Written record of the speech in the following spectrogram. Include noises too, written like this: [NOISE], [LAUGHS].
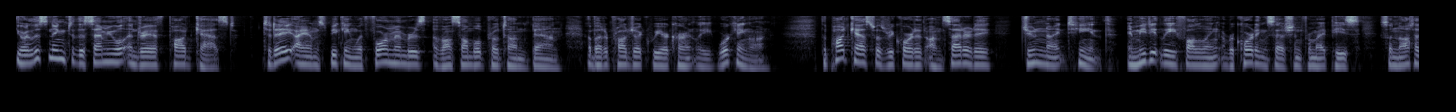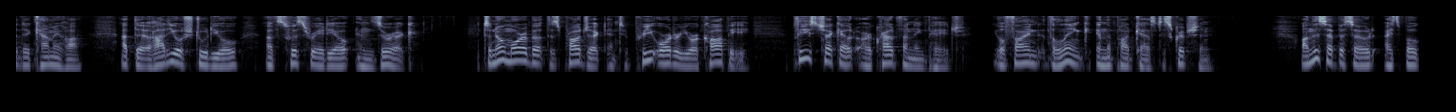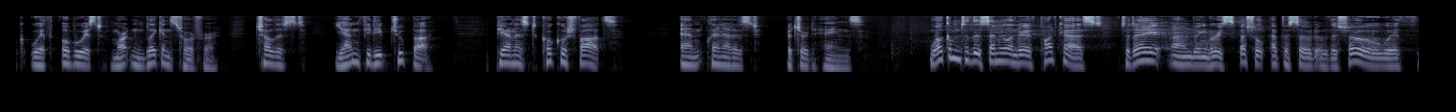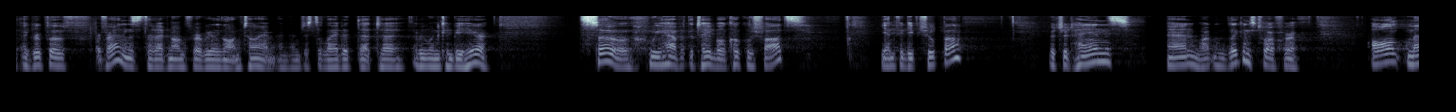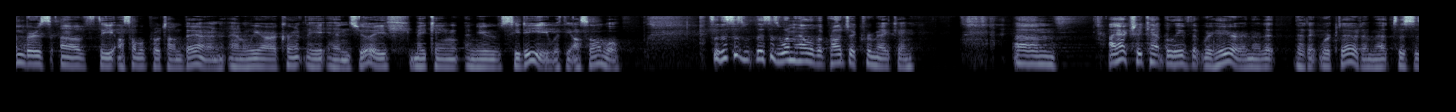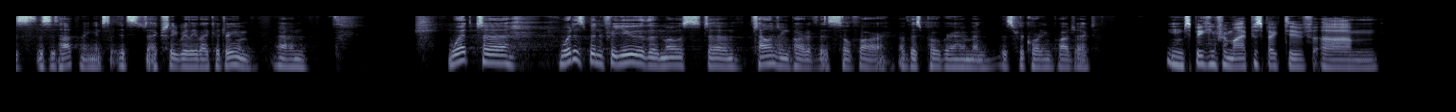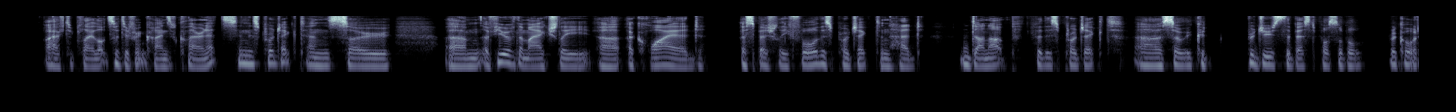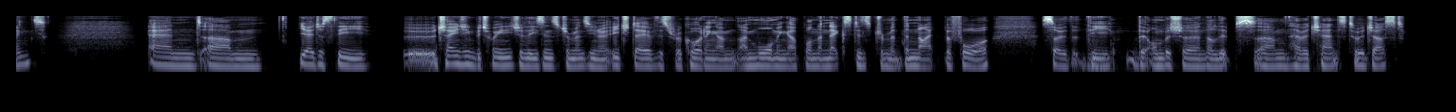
You're listening to the Samuel Andreyev podcast. Today I am speaking with four members of Ensemble Proton Bern about a project we are currently working on. The podcast was recorded on Saturday, June 19th, immediately following a recording session for my piece Sonata da Camera at the Radio Studio of Swiss Radio in Zurich. To know more about this project and to pre order your copy, please check out our crowdfunding page. You'll find the link in the podcast description. On this episode, I spoke with oboist Martin Bliggenstorfer, cellist Jan-Filip Ťupa, pianist Coco Schwarz, and clarinetist Richard Haynes. Welcome to the Samuel Andreyev podcast. Today, I'm doing a very special episode of the show with a group of friends that I've known for a really long time, and I'm just delighted that uh, everyone can be here. So, we have at the table Coco Schwarz, Jan-Filip Ťupa, Richard Haynes, and Martin Bliggenstorfer, all members of the Ensemble Proton Bern, and we are currently in Zurich making a new CD with the ensemble. So this is this is one hell of a project we're making. Um, I actually can't believe that we're here and that it that it worked out and that this is this is happening. It's it's actually really like a dream. Um, what uh, what has been for you the most um, challenging part of this so far of this program and this recording project? Mm, speaking from my perspective, um, I have to play lots of different kinds of clarinets in this project, and so um, a few of them I actually uh, acquired especially for this project and had done up for this project, uh, so we could produce the best possible recordings. And um, yeah, just the uh, changing between each of these instruments. You know, each day of this recording, I'm I'm warming up on the next instrument the night before, so that the the embouchure and the lips um, have a chance to adjust.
